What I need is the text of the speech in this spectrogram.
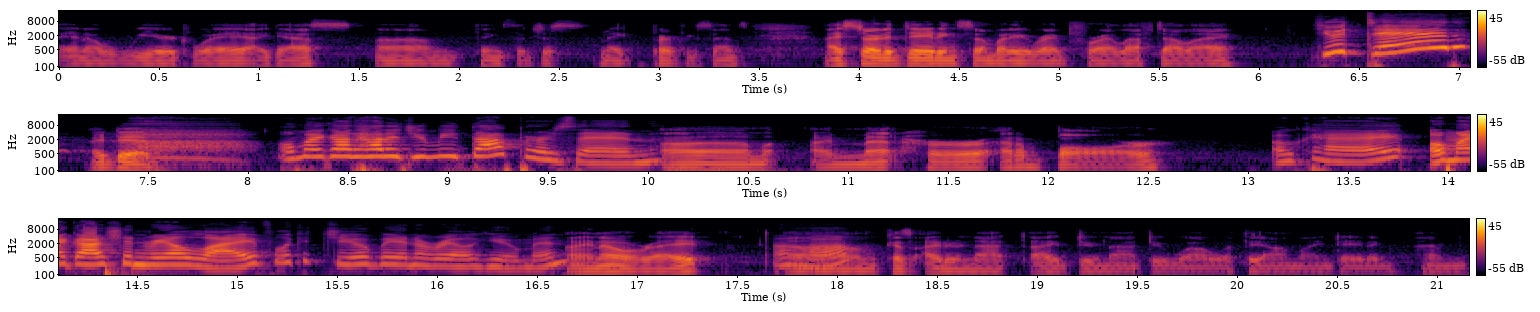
in a weird way, I guess. Um, things that just make perfect sense. I started dating somebody right before I left LA. You did? I did. Oh my god! How did you meet that person? Um, I met her at a bar. Okay. Oh my gosh! In real life, look at you being a real human. I know, right? Uh-huh. Because I do not, I do not do well with the online dating. I'm,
